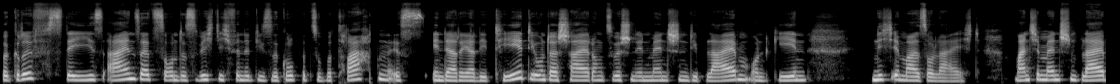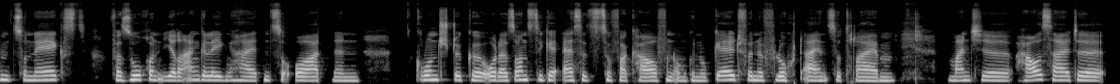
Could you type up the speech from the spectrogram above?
Begriff Stays einsetze und es wichtig finde, diese Gruppe zu betrachten, ist in der Realität die Unterscheidung zwischen den Menschen, die bleiben und gehen, nicht immer so leicht. Manche Menschen bleiben zunächst, versuchen ihre Angelegenheiten zu ordnen, Grundstücke oder sonstige Assets zu verkaufen, um genug Geld für eine Flucht einzutreiben. Manche Haushalte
